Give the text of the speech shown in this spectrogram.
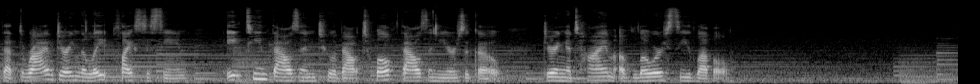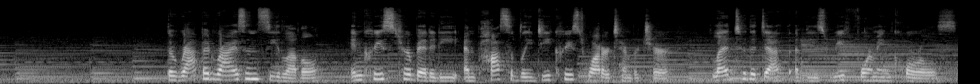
that thrived during the late Pleistocene, 18,000 to about 12,000 years ago, during a time of lower sea level. The rapid rise in sea level, increased turbidity, and possibly decreased water temperature led to the death of these reef forming corals.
